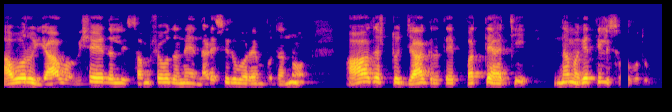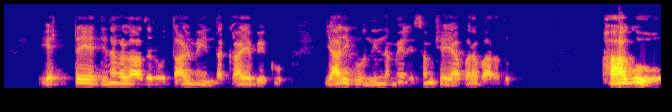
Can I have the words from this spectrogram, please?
ಅವರು ಯಾವ ವಿಷಯದಲ್ಲಿ ಸಂಶೋಧನೆ ನಡೆಸಿರುವರೆಂಬುದನ್ನು ಆದಷ್ಟು ಜಾಗ್ರತೆ ಪತ್ತೆ ಹಚ್ಚಿ ನಮಗೆ ತಿಳಿಸುವುದು. ಎಷ್ಟೇ ದಿನಗಳಾದರೂ ತಾಳ್ಮೆಯಿಂದ ಕಾಯಬೇಕು. ಯಾರಿಗೂ ನಿನ್ನ ಮೇಲೆ ಸಂಶಯ ಬರಬಾರದು. ಹಾಗೂ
